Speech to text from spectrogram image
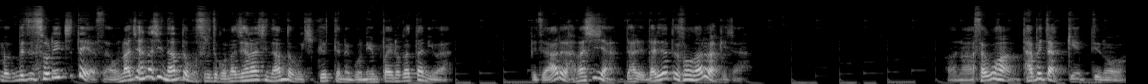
まあ、別にそれ自体はさ、同じ話何度もするとか同じ話何度も聞くっていうのはご年配の方には別にある話じゃん。誰、誰だってそうなるわけじゃん。あの、朝ごはん食べたっけっていうのを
